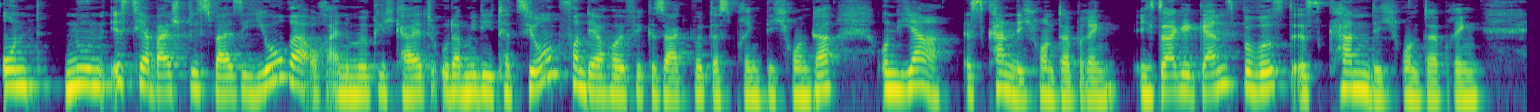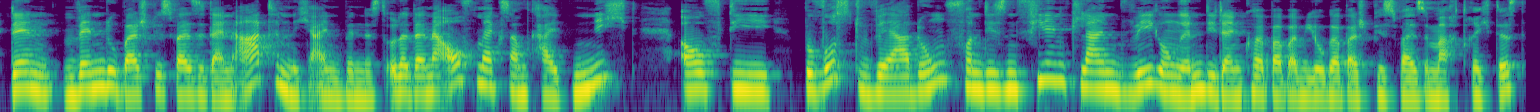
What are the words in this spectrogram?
Und nun ist ja beispielsweise Yoga auch eine Möglichkeit oder Meditation, von der häufig gesagt wird, das bringt dich runter. Und ja, es kann dich runterbringen. Ich sage ganz bewusst, es kann dich runterbringen. Denn wenn du beispielsweise deinen Atem nicht einbindest oder deine Aufmerksamkeit nicht auf die Bewusstwerdung von diesen vielen kleinen Bewegungen, die dein Körper beim Yoga beispielsweise macht, richtest,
